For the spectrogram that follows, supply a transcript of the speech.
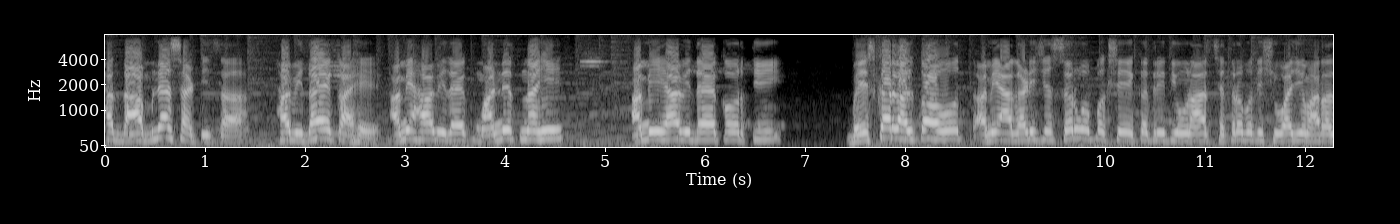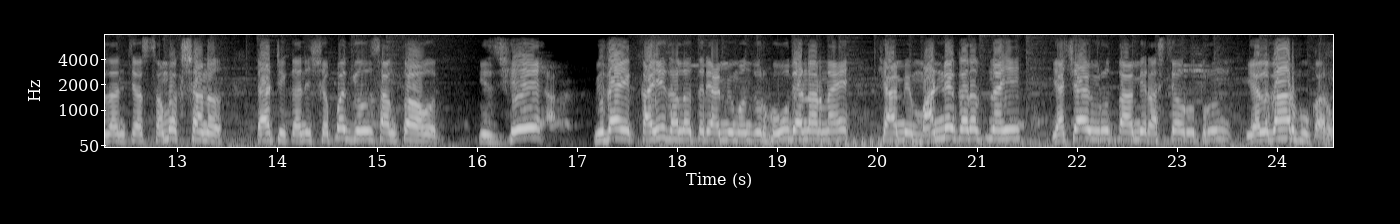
हा दाबण्यासाठीचा हा विधायक आहे. आम्ही हा विधायक मान्यत नाही. आम्ही ह्या विधायकावरती बहिष्कार घालतो आहोत. आम्ही आघाडीचे सर्व पक्ष एकत्रित येऊन आज छत्रपती शिवाजी महाराजांच्या समक्षानं त्या ठिकाणी शपथ घेऊन सांगतो आहोत की हे विधायक काही झालं तरी आम्ही मंजूर होऊ देणार नाही हे आम्ही मान्य करत नाही. याच्या विरुद्ध आम्ही रस्त्यावर उतरून एल्गार पुकारू.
